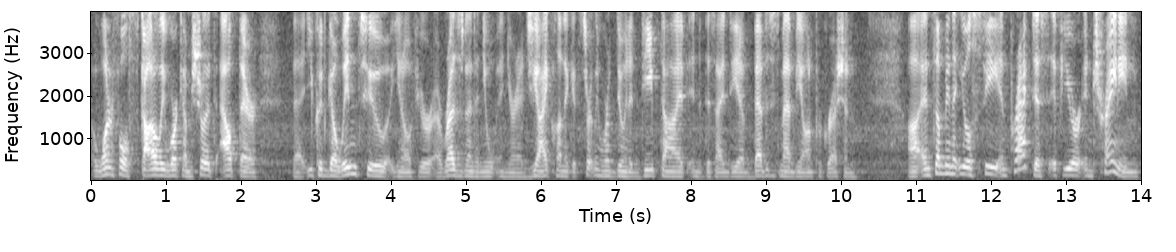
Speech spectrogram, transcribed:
a wonderful scholarly work. I'm sure that's out there that you could go into. You know, if you're a resident and you and you're in a GI clinic, it's certainly worth doing a deep dive into this idea of bevacizumab beyond progression, uh, and something that you'll see in practice if you're in training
